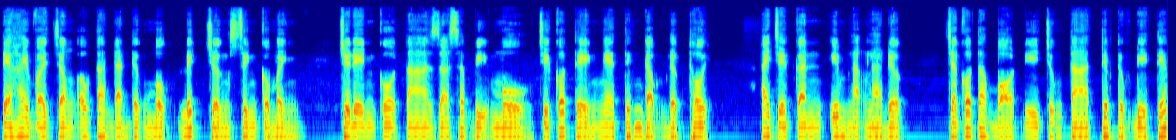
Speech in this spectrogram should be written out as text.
Để hai vợ chồng ông ta đạt được mục đích trường sinh của mình. Cho nên cô ta giờ sắp bị mù, Chỉ có thể nghe tiếng động được thôi. Anh chỉ cần im lặng là được. Chờ cô ta bỏ đi, chúng ta tiếp tục đi tiếp.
